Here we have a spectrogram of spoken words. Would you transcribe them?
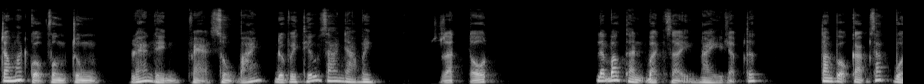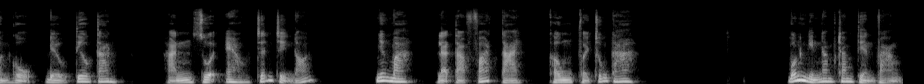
Trong mắt của Phương Trung lóe lên vẻ sùng bái đối với thiếu gia nhà mình. Rất tốt. Lâm Bắc Thần bật dậy ngay lập tức, toàn bộ cảm giác buồn ngủ đều tiêu tan. Hắn duỗi eo chấn chỉnh nói, nhưng mà là ta phát tài, không phải chúng ta. 4.500 tiền vàng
